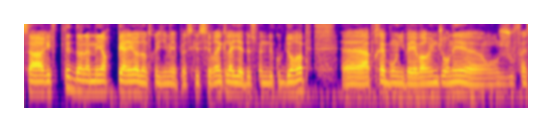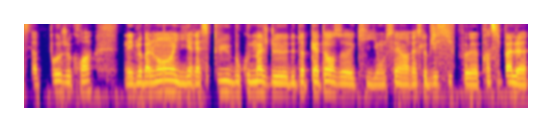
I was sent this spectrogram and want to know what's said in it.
ça arrive peut-être dans la meilleure période, entre guillemets, parce que c'est vrai que là, il y a deux semaines de Coupe d'Europe. Euh, après, bon, il va y avoir une journée, euh, on joue face à Pau, je crois. Mais globalement, il reste plus beaucoup de matchs de, top 14 euh, qui, on le sait, hein, reste l'objectif principal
